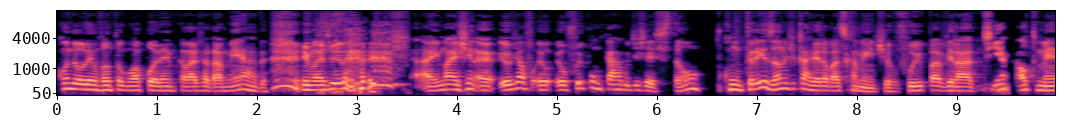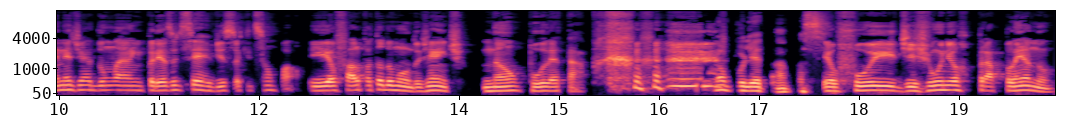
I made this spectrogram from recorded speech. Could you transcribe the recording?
Quando eu levanto alguma polêmica lá já dá merda. Imagina. imagina. Eu já eu, eu fui para um cargo de gestão com três anos de carreira, basicamente. Eu fui para virar. Tinha account manager de uma empresa de serviço aqui de São Paulo. E eu falo para todo mundo, gente, não pula etapa. não pule etapas. Eu fui de júnior para pleno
